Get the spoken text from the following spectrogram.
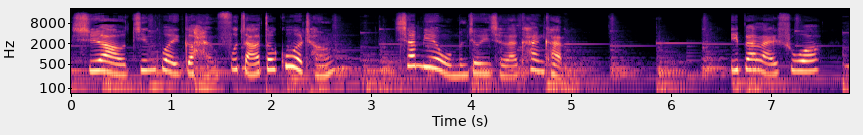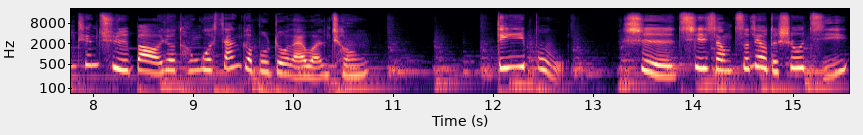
需要经过一个很复杂的过程。下面我们就一起来看看。一般来说。天气预报要通过三个步骤来完成。第一步是气象资料的收集，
